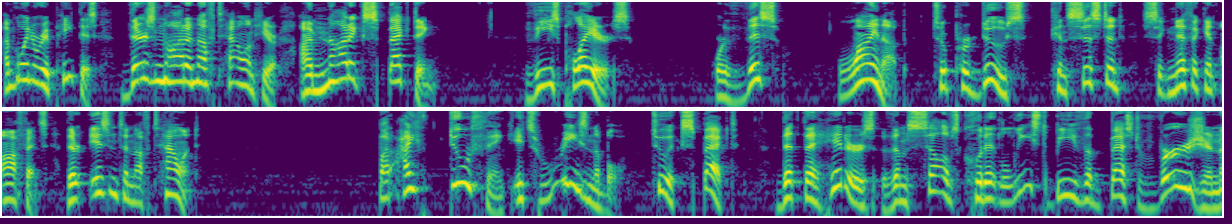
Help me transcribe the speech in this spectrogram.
I'm going to repeat this. There's not enough talent here. I'm not expecting these players or this lineup to produce consistent, significant offense. There isn't enough talent. But I do think it's reasonable to expect that the hitters themselves could at least be the best version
